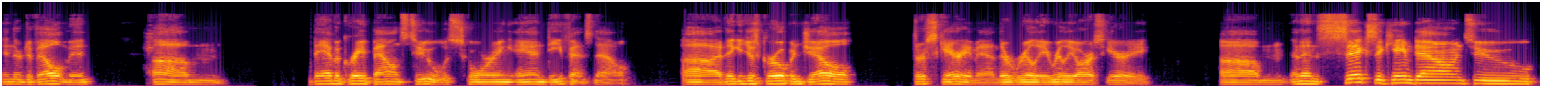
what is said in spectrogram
in their development. Um, they have a great balance too with scoring and defense now. Uh, they can just grow up and gel, they're scary, man. They're really, really are scary. Um, and then six, it came down to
